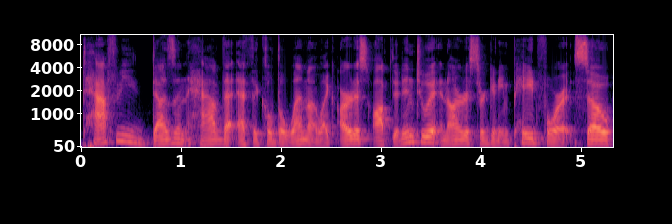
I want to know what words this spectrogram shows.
Tafi doesn't have that ethical dilemma. Like artists opted into it and artists are getting paid for it. So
